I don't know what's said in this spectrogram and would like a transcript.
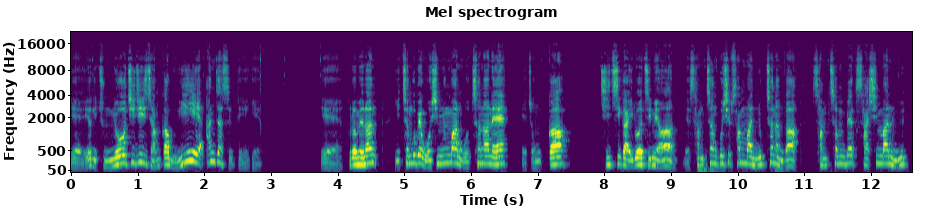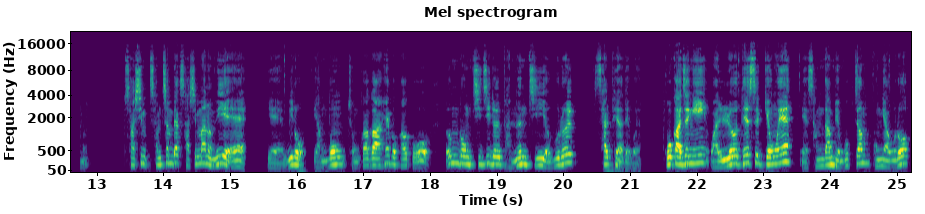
예, 여기 중요 지지 장값 위에 앉았을 때 얘기해요. 예, 그러면은 2,956만 5천 원의 예, 종가 지지가 이루어지면 예, 3,093만 6천 원과 3,140만 위, 40, 3,140만 원 위에 예, 위로 양봉 종가가 회복하고 음봉 지지를 받는지 여부를 살펴야 되고요. 그 과정이 완료됐을 경우에 예, 상단 변곡점 공략으로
